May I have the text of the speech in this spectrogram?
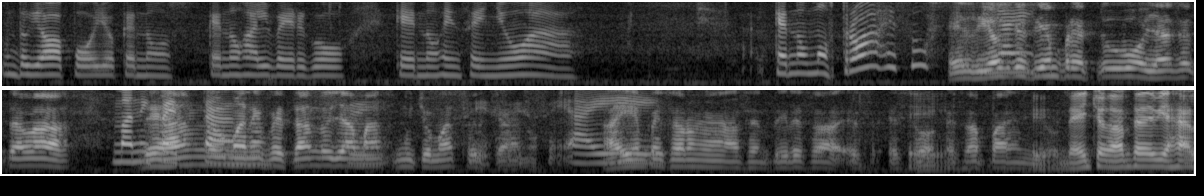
dio apoyo, que nos, que nos albergó, que nos enseñó a, que nos mostró a Jesús. El Dios que siempre estuvo ya se estaba manifestando, manifestando ya más, mucho más cercano. Ahí, empezaron a sentir esa, esa, paz en Dios. De hecho, antes de viajar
